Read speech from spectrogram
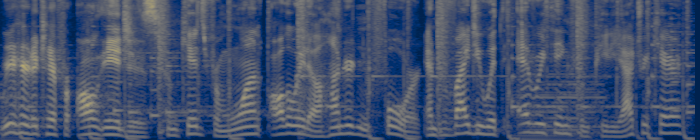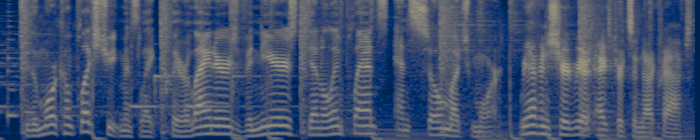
We're here to care for all ages. From kids from 1 all the way to 104 and provide you with everything from pediatric care to the more complex treatments like clear aligners, veneers, dental implants, and so much more. We have ensured we are experts in our craft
